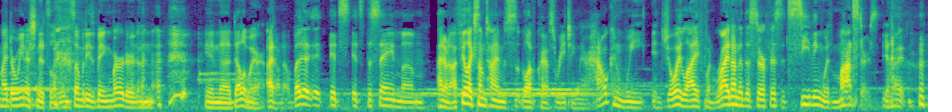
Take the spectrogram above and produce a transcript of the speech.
my Derwiener Schnitzel when somebody's being murdered in in uh, Delaware? I don't know, but it, it, it's it's the same. Um, I don't know. I feel like sometimes Lovecraft's reaching there. How can we enjoy life when right under the surface it's seething with monsters? You know? Right.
